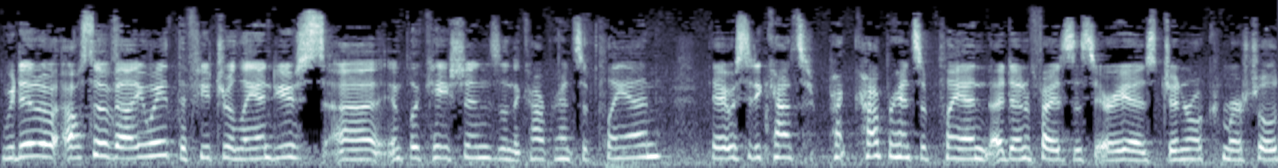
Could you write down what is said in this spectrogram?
We did also evaluate the future land use uh, implications in the comprehensive plan. The Iowa City Comprehensive Plan identifies this area as general commercial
